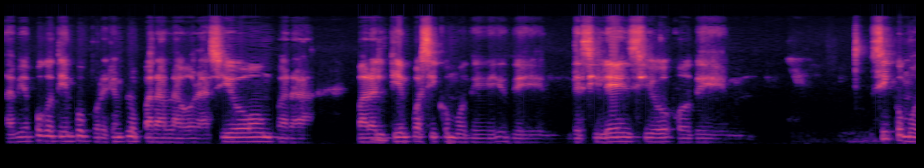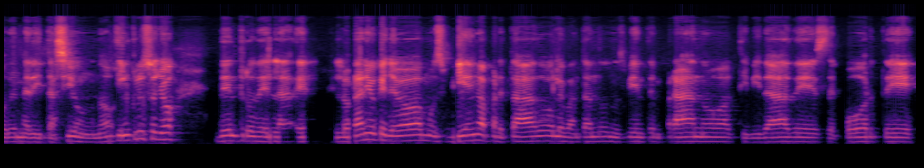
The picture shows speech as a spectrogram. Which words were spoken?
había poco tiempo, por ejemplo, para la oración, para, para el tiempo así como de, de silencio o de, sí, como de meditación, ¿no? Incluso yo, dentro del horario que llevábamos bien apretado, levantándonos bien temprano, actividades, deporte,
